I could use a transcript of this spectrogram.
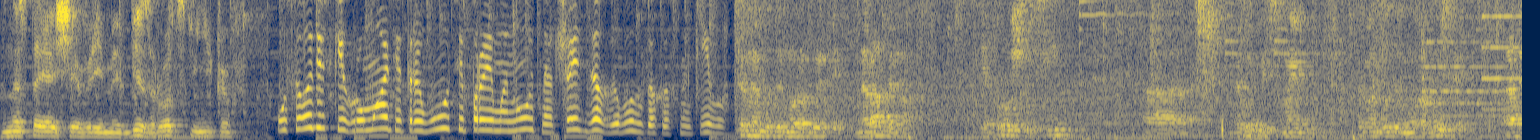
в настоящее время без родственников. У Селидівській громаді три вулиці перейменують на честь загиблих захисників. Це ми будемо робити не ради нас. Я прошу всіх е, дивитись в майбутнє. Це ми будемо робити ради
